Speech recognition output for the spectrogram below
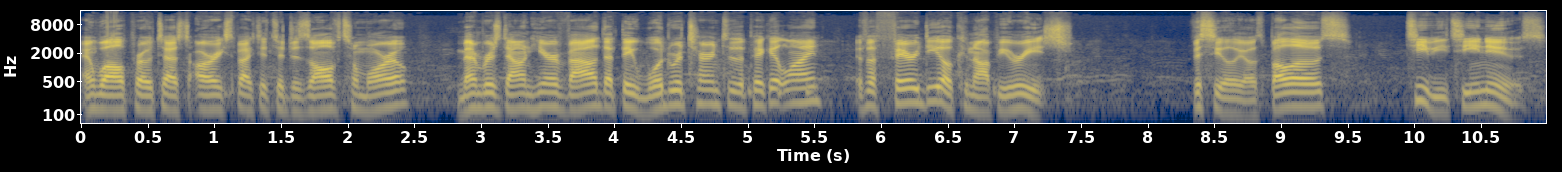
And while protests are expected to dissolve tomorrow, members down here vowed that they would return to the picket line if a fair deal cannot be reached. Vasilios Bellos, TVT News.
